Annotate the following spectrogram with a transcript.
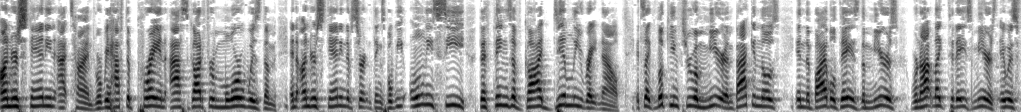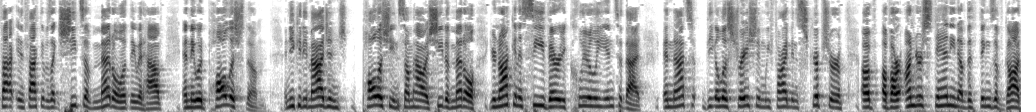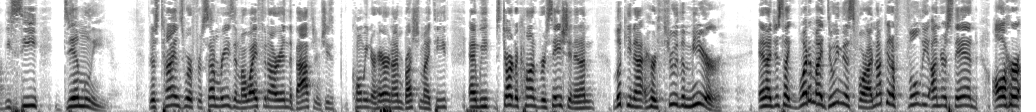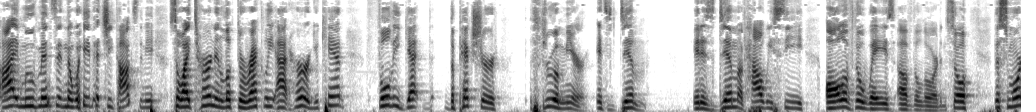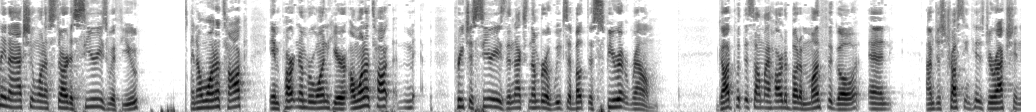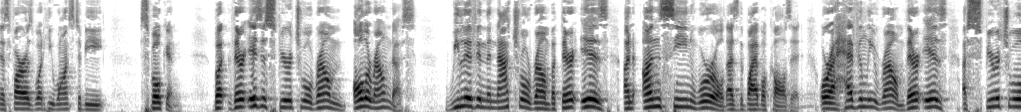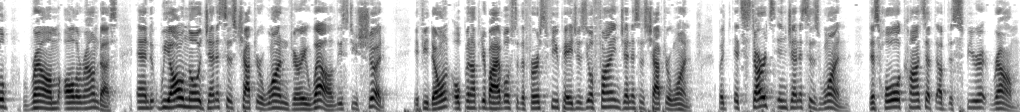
understanding at times where we have to pray and ask God for more wisdom and understanding of certain things, but we only see the things of God dimly right now. It's like looking through a mirror and back in those in the Bible days, the mirrors were not like today's mirrors. It was fact in fact it was like sheets of metal that they would have and they would polish them. And you could imagine polishing somehow a sheet of metal. You're not going to see very clearly into that. And that's the illustration we find in Scripture of, of our understanding of the things of God. We see dimly. There's times where, for some reason, my wife and I are in the bathroom. She's combing her hair and I'm brushing my teeth. And we start a conversation and I'm looking at her through the mirror. And I just like, what am I doing this for? I'm not going to fully understand all her eye movements in the way that she talks to me. So I turn and look directly at her. You can't fully get the picture through a mirror. It's dim. It is dim of how we see all of the ways of the Lord. And so this morning, I actually want to start a series with you. And I want to talk in part number one here. I want to talk, preach a series the next number of weeks about the spirit realm. God put this on my heart about a month ago, and I'm just trusting His direction as far as what He wants to be spoken. But there is a spiritual realm all around us. We live in the natural realm, but there is an unseen world, as the Bible calls it, or a heavenly realm. There is a spiritual realm all around us. And we all know Genesis chapter 1 very well. At least you should. If you don't, open up your Bibles to the first few pages. You'll find Genesis chapter 1. But it starts in Genesis 1, this whole concept of the spirit realm.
